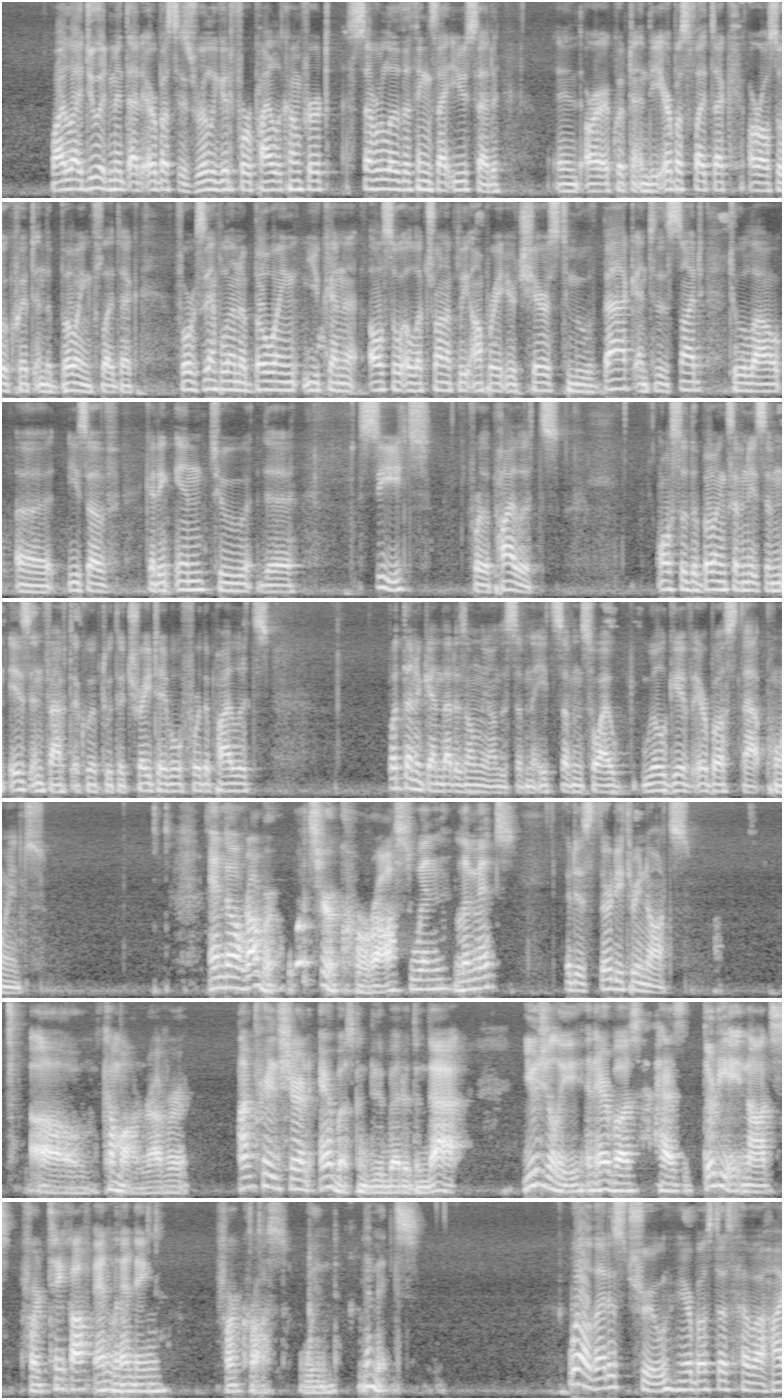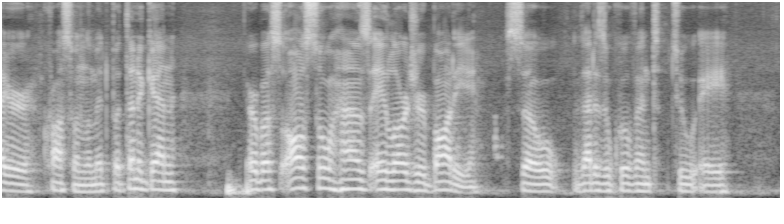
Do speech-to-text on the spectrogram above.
While I do admit that Airbus is really good for pilot comfort, several of the things that you said are equipped in the Airbus flight deck are also equipped in the Boeing flight deck. For example, in a Boeing, you can also electronically operate your chairs to move back and to the side to allow uh, ease of getting into the seats for the pilots. Also, the Boeing 787 is in fact equipped with a tray table for the pilots. But then again, that is only on the 787, so I will give Airbus that point. And uh, Robert, what's your crosswind limit? It is 33 knots. Oh, come on, Robert. I'm pretty sure an Airbus can do better than that. Usually, an Airbus has 38 knots for takeoff and landing for crosswind limits. Well, that is true. Airbus does have a higher crosswind limit, but then again, Airbus also has a larger body, so that is equivalent to a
